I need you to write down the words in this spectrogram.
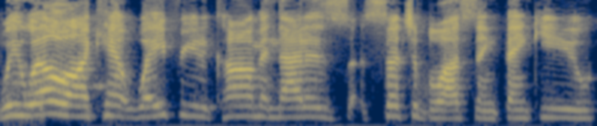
we will. I can't wait for you to come, and that is such a blessing. Thank you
